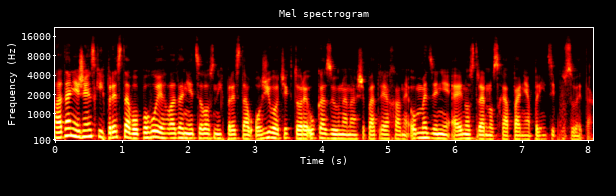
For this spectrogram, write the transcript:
Hľadanie ženských predstav o Bohu je hľadanie celostných predstav o živote, ktoré ukazujú na naše patriarchálne obmedzenie a jednostrannosť chápania princípu sveta.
